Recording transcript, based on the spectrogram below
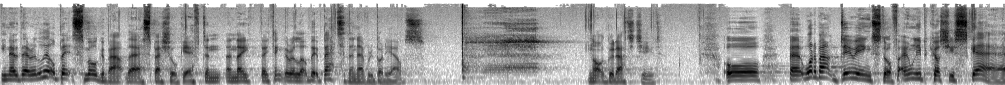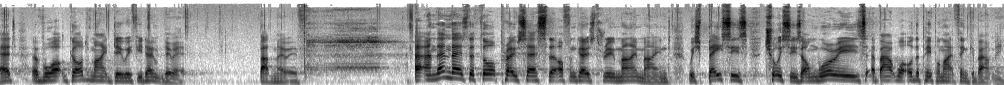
you know, they're a little bit smug about their special gift and, and they, they think they're a little bit better than everybody else. Not a good attitude. Or uh, what about doing stuff only because you're scared of what God might do if you don't do it? Bad motive. Uh, and then there's the thought process that often goes through my mind, which bases choices on worries about what other people might think about me.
